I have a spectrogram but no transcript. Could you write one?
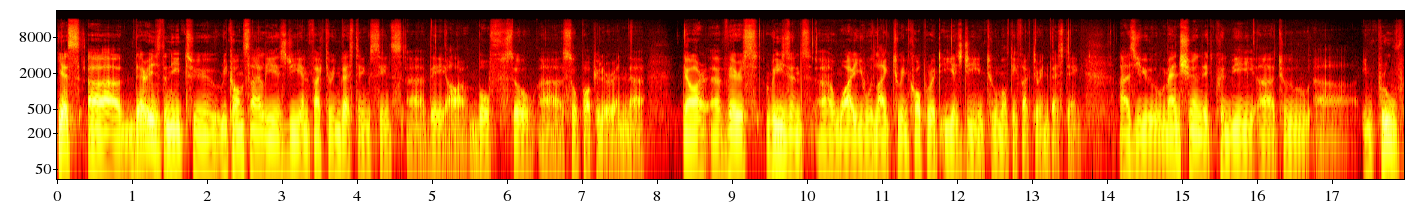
Yes, uh, there is the need to reconcile ESG and factor investing since uh, they are both so uh, so popular, and there are various reasons why you would like to incorporate ESG into multi-factor investing. As you mentioned, it could be to improve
